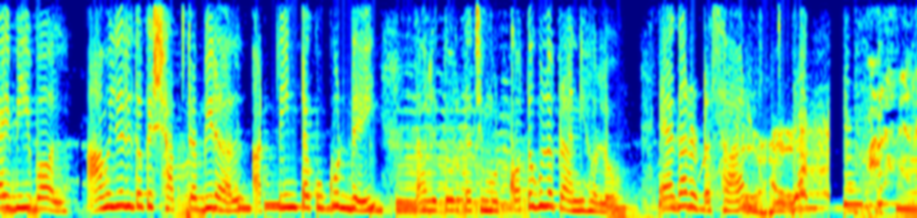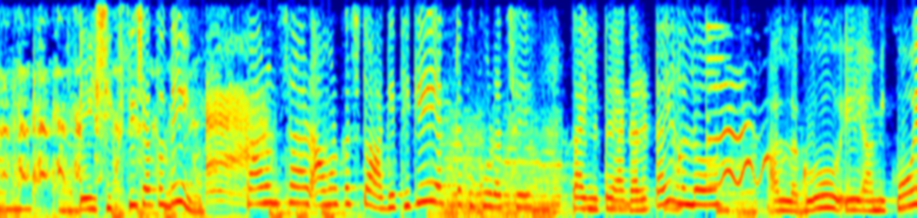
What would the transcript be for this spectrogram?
আইবি বল। আমি যদি তোকে সাতটা বিড়াল আর তিনটা কুকুর দেই তাহলে তোর কাছে মোট কতগুলো প্রাণী হলো? এগারোটা স্যার। এই শিখছিস এতদিন? কারণ স্যার আমার কাছে তো আগে থেকেই একটা কুকুর আছে। আল্লাহ গো এই আমি কই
